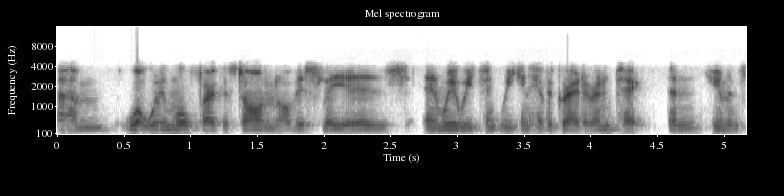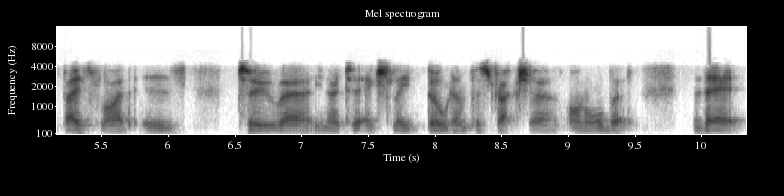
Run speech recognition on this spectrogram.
um, what we're more focused on, obviously, is and where we think we can have a greater impact than human spaceflight is to uh, you know to actually build infrastructure on orbit that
